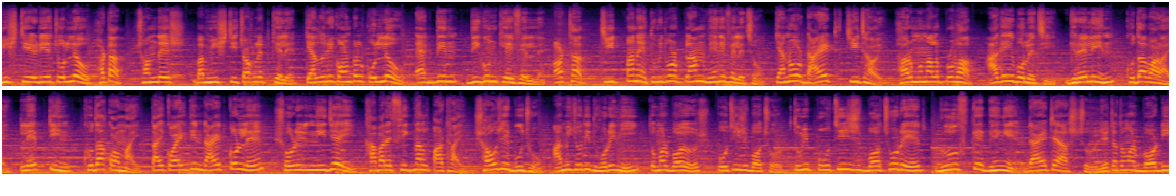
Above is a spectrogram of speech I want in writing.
মিষ্টি এড়িয়ে চললেও হঠাৎ সন্দেশ বা মিষ্টি চকলেট খেলে। ক্যালোরি কন্ট্রোল করলেও একদিন দ্বিগুণ খেয়ে ফেললে। অর্থাৎ চিট মানে তুমি তোমার প্ল্যান ভেঙে ফেলেছো। কেন ডায়েট চিট হয়? হরমোনাল প্রভাব, আগেই বলেছি, ঘ্রেলিন ক্ষুধা বাড়ায়, লেপটিন ক্ষুধা কমায়। তাই কয়েকদিন ডায়েট করলে শরীর নিজেই খাবারের সিগন্যাল পাঠায়। সহজেই বুঝো, আমি যদি ধরে নিই তোমার বয়স পঁচিশ বছর, তুমি পঁচিশ বছরের রুলসকে ভেঙে ডায়েটে আসছো, যেটা তোমার বডি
